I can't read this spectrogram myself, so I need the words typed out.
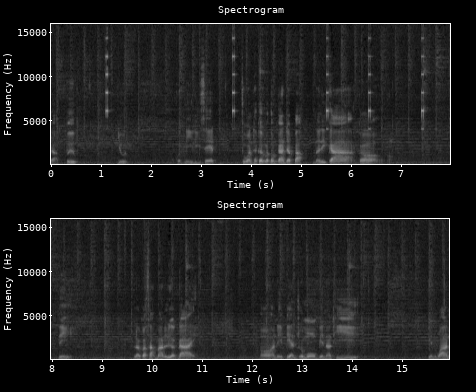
จับปุ๊บหยุด กดนี่รีเซ็ตส่วนถ้าเกิดว่าต้องการจะปรับนาฬิกาก็ นี่ เราก็สามารถเลือกได้ อ๋อ อันนี้เปลี่ยนชั่วโมง เปลี่ยนนาที เปลี่ยนวัน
